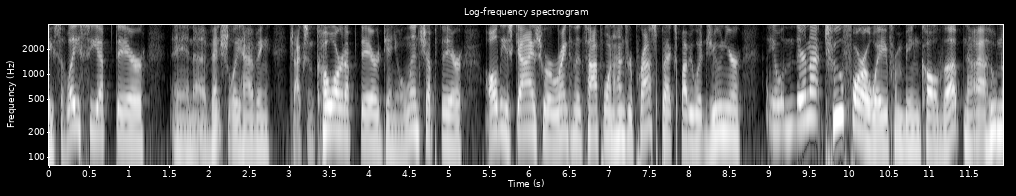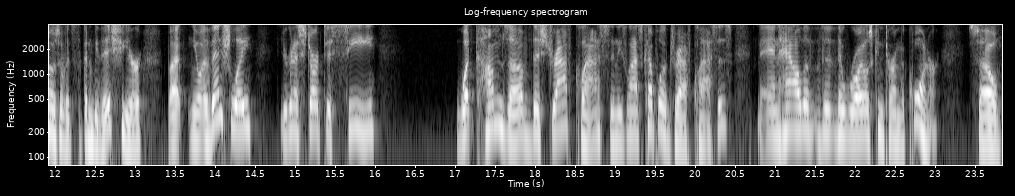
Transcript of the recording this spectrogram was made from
Asa Lacy up there and uh, eventually having Jackson Kowar up there, Daniel Lynch up there, all these guys who are ranked in the top 100 prospects, Bobby Witt Jr., you know, they're not too far away from being called up. Now, who knows if it's going to be this year, but, you know, eventually you're going to start to see what comes of this draft class and these last couple of draft classes and how the, the, the, Royals can turn the corner. So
